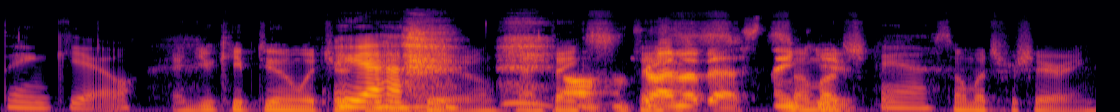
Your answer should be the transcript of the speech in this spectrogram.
Thank you. And you keep doing what you're Yeah. doing too. And thanks. I'll try my best. Thank so you. much. Yeah. So much for sharing.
